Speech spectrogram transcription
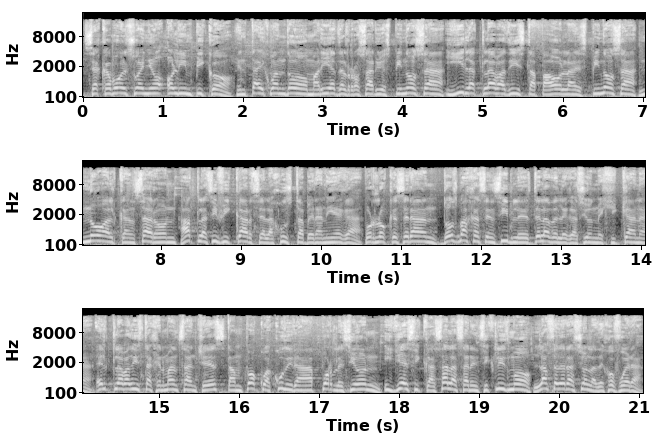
Se acabó el sueño olímpico. En Taekwondo, María del Rosario Espinosa y la clavadista Paola Espinosa no alcanzaron a clasificarse a la justa veraniega, por lo que serán dos bajas sensibles de la delegación mexicana. El clavadista Germán Sánchez tampoco acudirá por lesión y Jessica Salazar en ciclismo, la federación la dejó fuera.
